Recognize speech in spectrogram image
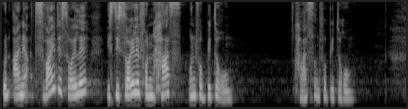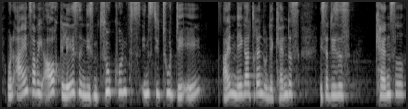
Und eine zweite Säule ist die Säule von Hass und Verbitterung. Hass und Verbitterung. Und eins habe ich auch gelesen in diesem Zukunftsinstitut.de, ein Megatrend, und ihr kennt es, ist ja dieses Cancel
